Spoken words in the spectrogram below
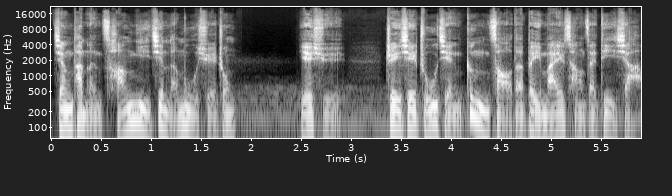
将它们藏匿进了墓穴中。也许这些竹简更早的被埋藏在地下。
